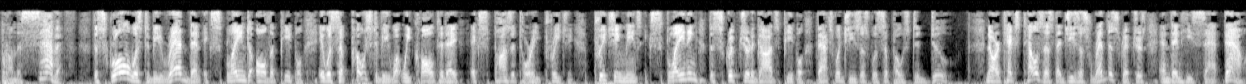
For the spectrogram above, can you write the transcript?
But on the Sabbath, the scroll was to be read, then explained to all the people. It was supposed to be what we call today expository preaching. Preaching means explaining the scripture to God's people. That's what Jesus was supposed to do. Now our text tells us that Jesus read the scriptures and then he sat down.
